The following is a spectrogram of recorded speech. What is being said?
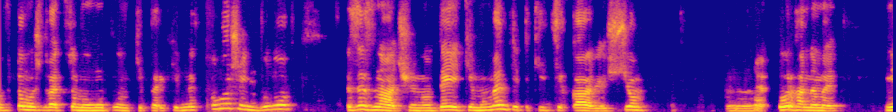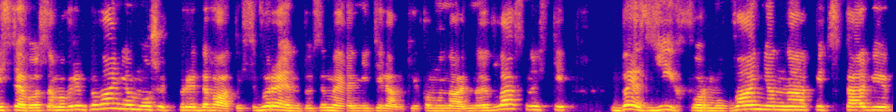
в тому ж 27 пункті перехідних положень було зазначено деякі моменти такі цікаві, що органами місцевого самоврядування можуть передаватись в оренду земельні ділянки комунальної власності без їх формування на підставі е,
